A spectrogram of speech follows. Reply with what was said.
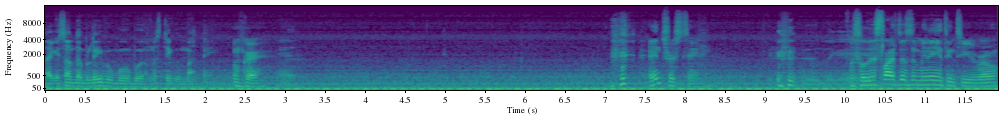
Like it's something believable, but I'm gonna stick with my thing. Okay. Yeah. Interesting. So this life doesn't mean anything to you, bro.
